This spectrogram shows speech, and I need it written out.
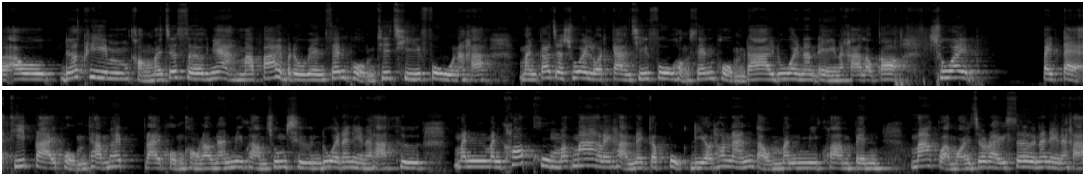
อเอาเนื้อครีมของ Major c i r c เนี่ยมาป้ายบริเวณเส้นผมที่ชี้ฟูนะคะ มันก็จะช่วยลดการชี้ฟูของเส้นผมได้ด้วยนั่นเองนะคะ แล้วก็ช่วย ไปแตะที่ปลายผมทำให้ปลายผมของเรานั้นมีความชุ่มชื้นด้วยนั่นเองนะคะ คือมันมันครอบคลุมมากๆเลยค่ะ ในกระปุกเดียวเท่านั้น แต่มันมีความเป็นมากกว่า moisturizer นั่นเองนะคะ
